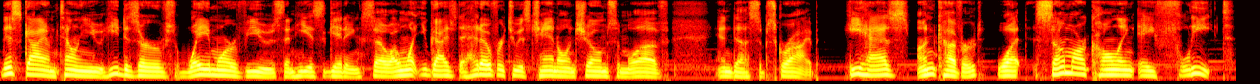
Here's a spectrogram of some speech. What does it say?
this guy, I'm telling you, he deserves way more views than he is getting. So I want you guys to head over to his channel and show him some love and uh, subscribe. He has uncovered what some are calling a fleet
